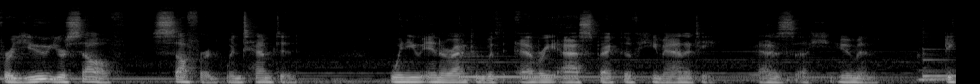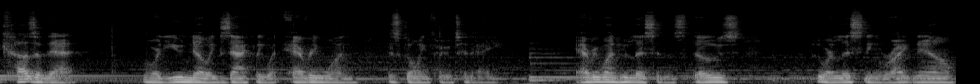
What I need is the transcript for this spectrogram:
For you yourself suffered when tempted, when you interacted with every aspect of humanity as a human. Because of that, Lord, you know exactly what everyone is going through today. Everyone who listens, those who are listening right now,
